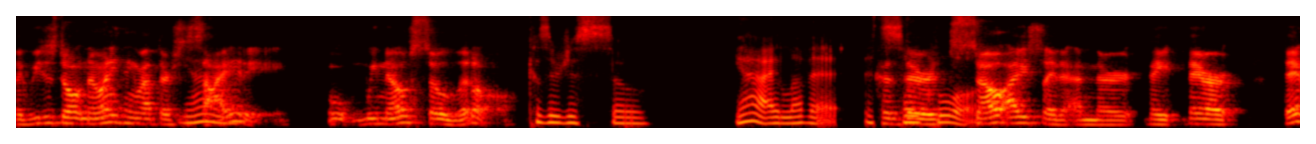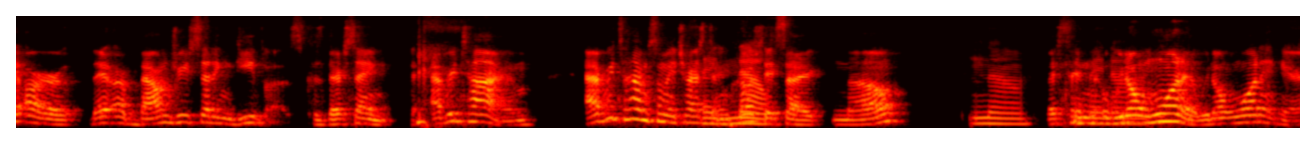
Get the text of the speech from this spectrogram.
like, we just don't know anything about their society. W- We know so little Because they're just so. Yeah, I love it. Because so they're cool. so isolated and they're they they are they are they are boundary setting divas because they're saying every time every time somebody tries to Say encroach, no. they say no. No. They say no, we don't want it. We don't want it here.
